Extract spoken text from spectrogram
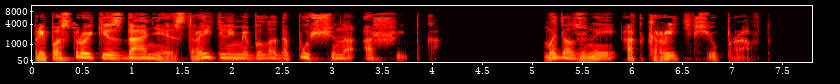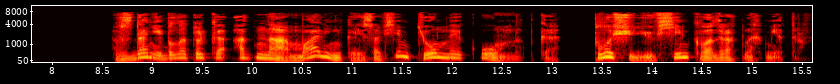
При постройке здания строителями была допущена ошибка. Мы должны открыть всю правду. В здании была только одна маленькая, совсем темная комнатка, площадью в семь квадратных метров.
